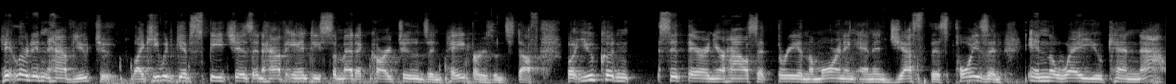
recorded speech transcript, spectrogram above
Hitler didn't have YouTube. Like he would give speeches and have anti-Semitic cartoons and papers and stuff, but you couldn't sit there in your house at three in the morning and ingest this poison in the way you can now.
